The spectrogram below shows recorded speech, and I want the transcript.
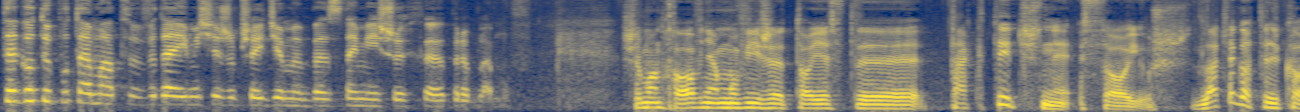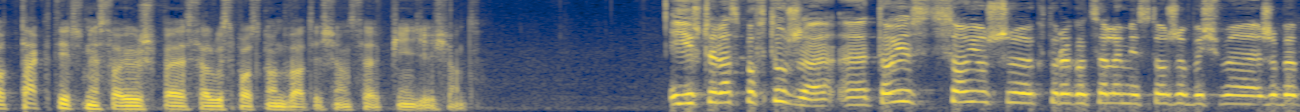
tego typu temat wydaje mi się, że przejdziemy bez najmniejszych problemów. Szymon Hołownia mówi, że to jest y, taktyczny sojusz. Dlaczego tylko taktyczny sojusz PSL-u z Polską 2050? I jeszcze raz powtórzę, e, to jest sojusz, e, którego celem jest to, żebyśmy, żeby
